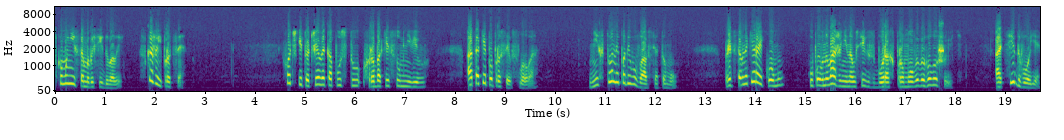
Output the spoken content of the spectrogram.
З комуністами бесідували. Скажи й про це. Хоч і точили капусту хробаки сумнівів, а таки попросив слова. Ніхто не подивувався тому. Представники райкому, уповноважені на усіх зборах промови, виголошують. А ці двоє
